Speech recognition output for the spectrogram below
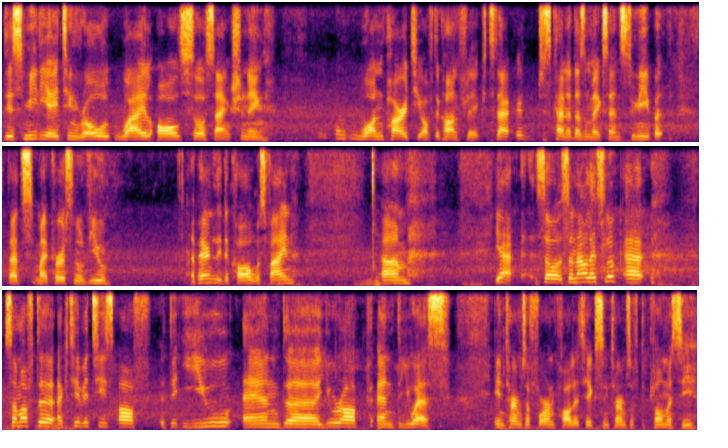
this mediating role while also sanctioning one party of the conflict. That just kind of doesn't make sense to me, but that's my personal view. Apparently, the call was fine. Um, yeah, so so now let's look at some of the activities of the EU and uh, Europe and the US in terms of foreign politics, in terms of diplomacy.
